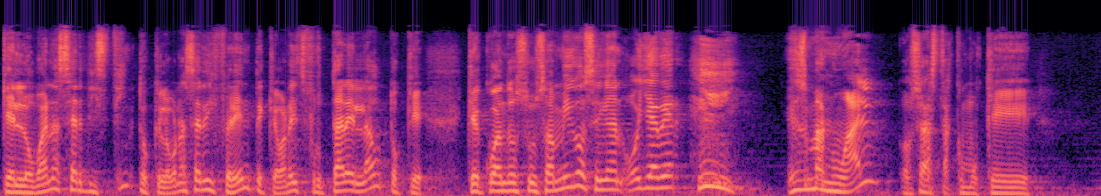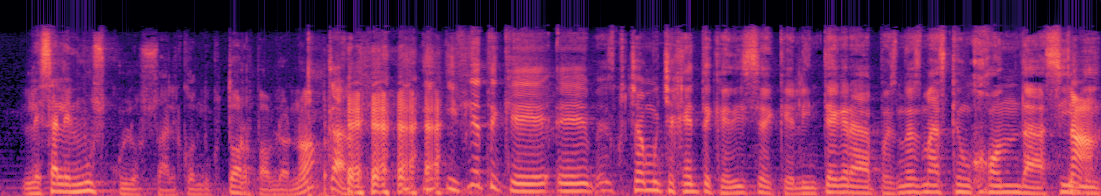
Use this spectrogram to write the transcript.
que lo van a hacer distinto, que lo van a hacer diferente, que van a disfrutar el auto, que, que cuando sus amigos se digan, oye, a ver, ¡eh! ¿es manual? O sea, hasta como que le salen músculos al conductor, Pablo, ¿no? Claro. Y, fíjate que eh, he escuchado mucha gente que dice que el Integra pues no es más que un Honda Civic. No.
